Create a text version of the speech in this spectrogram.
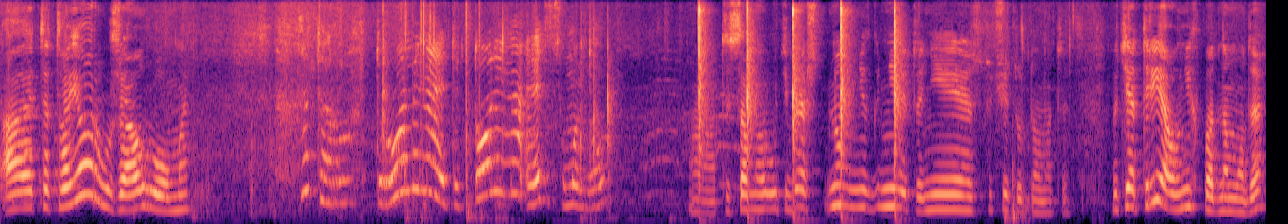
А это твое оружие, а у Ромы? Это Ро- Ромина, это Толина, а это все мое. А, ты самый, у тебя, ну, не, не это, не стучи тут дома-то. У тебя три, а у них по одному, да?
